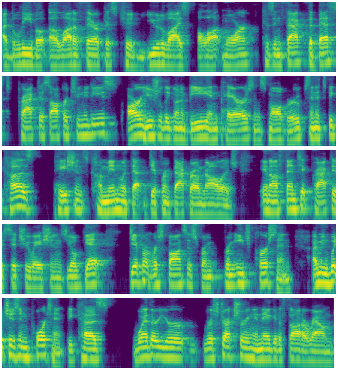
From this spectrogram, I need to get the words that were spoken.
I believe a, a lot of therapists could utilize a lot more because in fact the best practice opportunities are usually going to be in pairs and small groups and it's because patients come in with that different background knowledge. In authentic practice situations, you'll get different responses from from each person. I mean, which is important because whether you're restructuring a negative thought around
